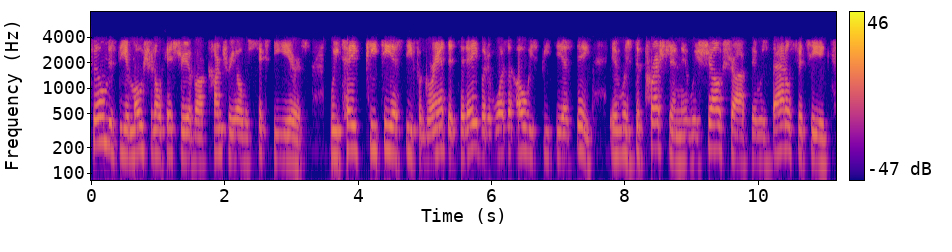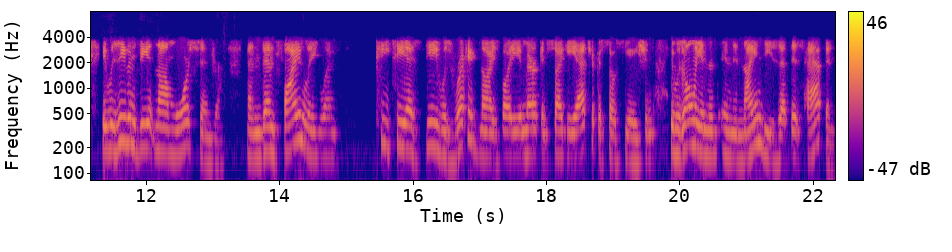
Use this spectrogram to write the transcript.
film is the emotional history of our country over 60 years. We take PTSD for granted today, but it wasn't always PTSD. It was depression, it was shell shock, it was battle fatigue, it was even Vietnam War syndrome. And then finally, when PTSD was recognized by the American Psychiatric Association, it was only in the in the 90s that this happened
